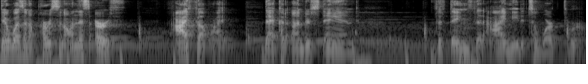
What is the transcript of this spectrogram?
there wasn't a person on this earth, I felt like, that could understand the things that I needed to work through.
